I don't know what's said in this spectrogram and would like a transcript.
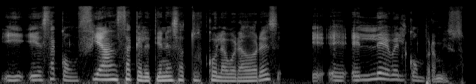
y, esa confianza que le tienes a tus colaboradores, eh, eh, eleva el compromiso.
